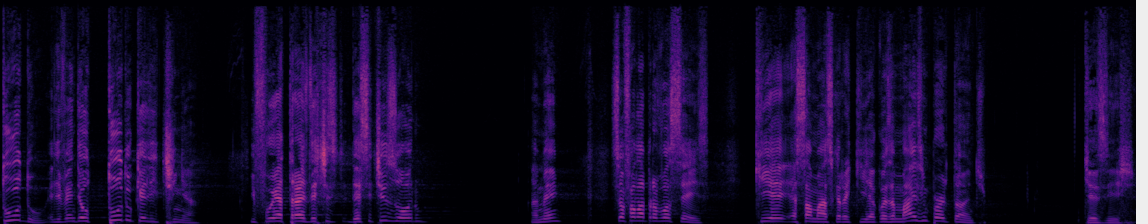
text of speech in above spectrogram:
tudo, ele vendeu tudo que ele tinha. E foi atrás desse, desse tesouro. Amém? Se eu falar para vocês que essa máscara aqui é a coisa mais importante que existe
